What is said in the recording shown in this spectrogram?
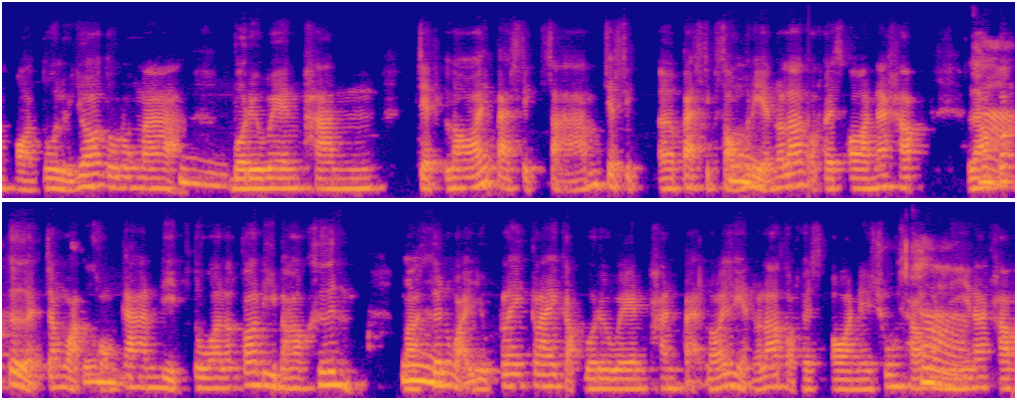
ำอ่อนตัวหรือย่อตัวลงมาอืมบริเวณพันเจ็ดร้อยแปดสิบสามเจ็ดสิบเอ่อแปดสิบสองอืมเหรียญดอลลาร์ต่อเทรซออนนะครับ แล้วก็เกิดจังหวะอืมของการดีดตัวแล้วก็ดีบาวขึ้น มาอืมเคลื่อนไหวอยู่ใกล้ๆกับบริเวณพันแปดร้อยเหรียญดอลลาร์ต่อเทรซออนในช่วงเช้าค่ะวันนี้นะครับ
